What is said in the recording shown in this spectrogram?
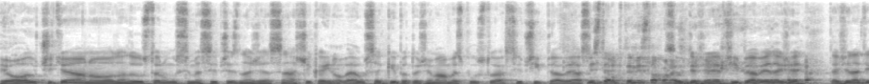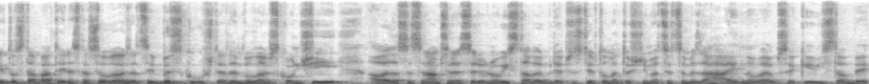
Jo, určitě ano. Na druhou stranu musíme si přiznat, že se nás čekají nové úseky, protože máme spoustu akcí přípravy. A Vy jste optimista, pane Soutěžené přípravě, takže, takže na těchto stavbách teď dneska jsou realizaci Bsku už ten problém skončí, ale zase se nám přenese do nových staveb, kde přesně v tom letošním roce chceme zahájit nové úseky výstavby,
